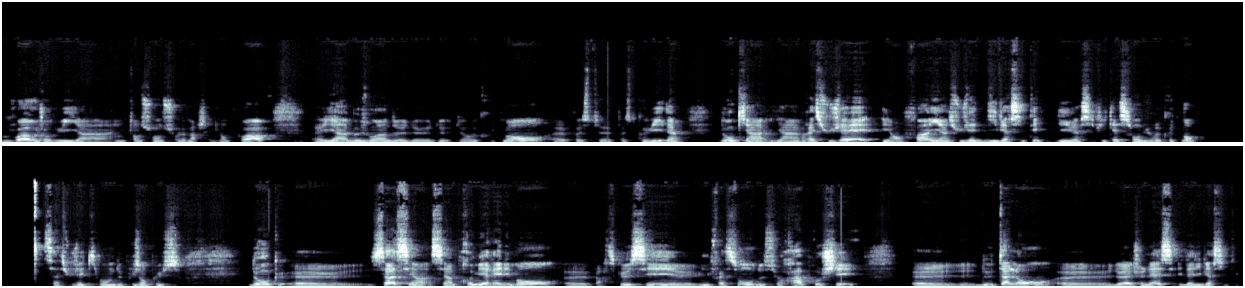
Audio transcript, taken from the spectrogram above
on voit aujourd'hui, il y a une tension sur le marché de l'emploi. Euh, il y a un besoin de, recrutement euh, post post Covid. Donc il y, a, il y a un vrai sujet. Et enfin, il y a un sujet de diversité, diversification du recrutement. C'est un sujet qui monte de plus en plus. Donc euh, ça, c'est un, un, premier élément euh, parce que c'est euh, une façon de se rapprocher euh, de talents, euh, de la jeunesse et de la diversité.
